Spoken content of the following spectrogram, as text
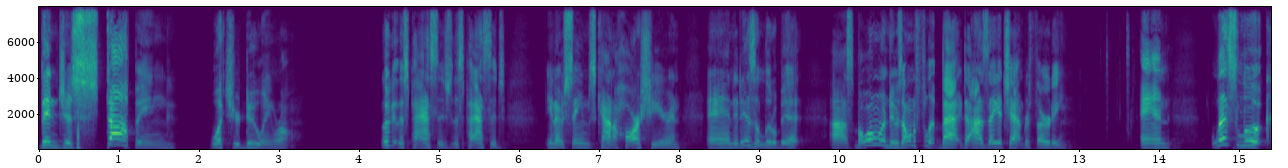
than just stopping what you're doing wrong? Look at this passage. This passage, you know, seems kind of harsh here, and, and it is a little bit. Uh, but what I want to do is I want to flip back to Isaiah chapter 30, and let's look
